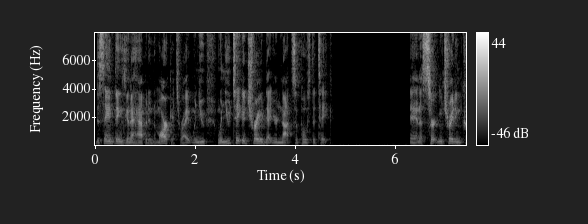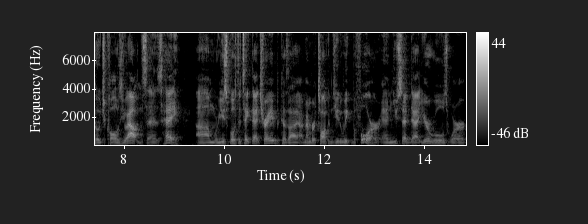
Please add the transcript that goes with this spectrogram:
the same thing's going to happen in the markets, right? When you when you take a trade that you're not supposed to take, and a certain trading coach calls you out and says, "Hey, um, were you supposed to take that trade? Because I, I, remember talking to you the week before, and you said that your rules were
